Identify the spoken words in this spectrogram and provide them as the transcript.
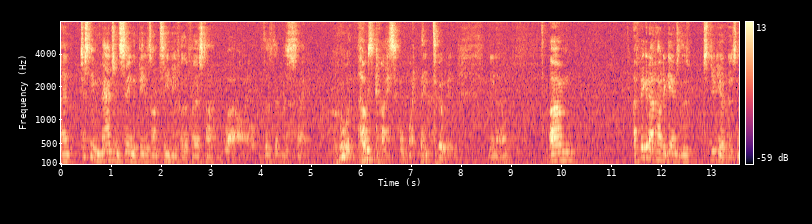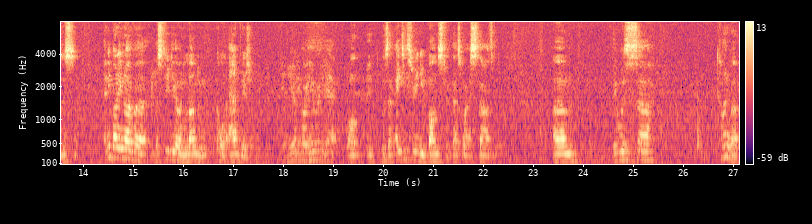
And just imagine seeing the Beatles on TV for the first time. Wow, that was like, who are those guys? what are they doing? You know. Um, I figured out how to get into the studio business. Anybody know of a, a studio in London called Advision? Yeah. Anybody hear it? Yeah. Well, it was at 83 New Bond Street. That's where I started. Um, it was uh, kind of a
